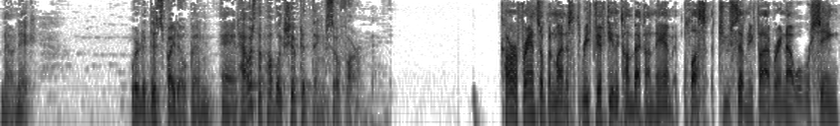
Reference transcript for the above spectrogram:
Now, Nick, where did this fight open, and how has the public shifted things so far? Kara France open minus 350, the comeback on Nam at plus 275. Right now, what we're seeing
